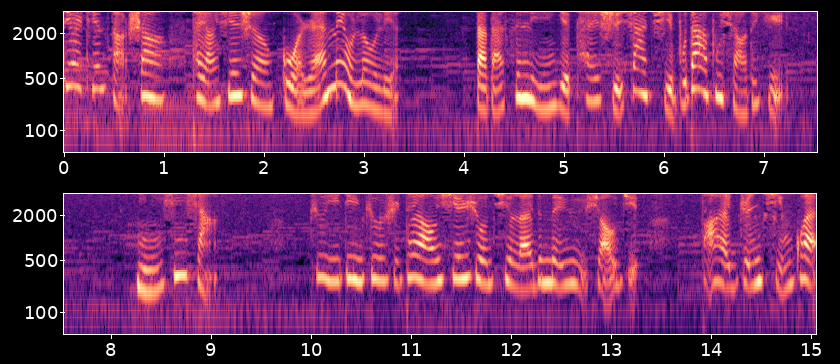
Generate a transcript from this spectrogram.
第二天早上，太阳先生果然没有露脸，达达森林也开始下起不大不小的雨。米妮心想，这一定就是太阳先生请来的美雨小姐。她还真勤快，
